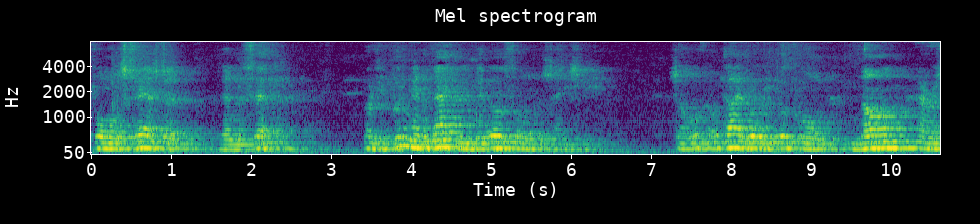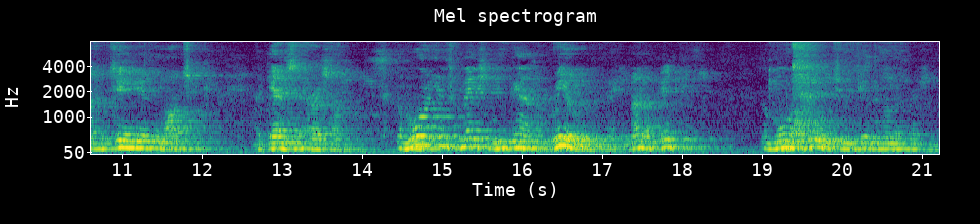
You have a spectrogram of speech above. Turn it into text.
falls faster than a feather. But if you put them in a vacuum, they both fall at the same speed. So a guy wrote a book called Non-Aristotelian Logic against Aristotle. The more information you gather, real information, not opinions, the more tools you give another person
